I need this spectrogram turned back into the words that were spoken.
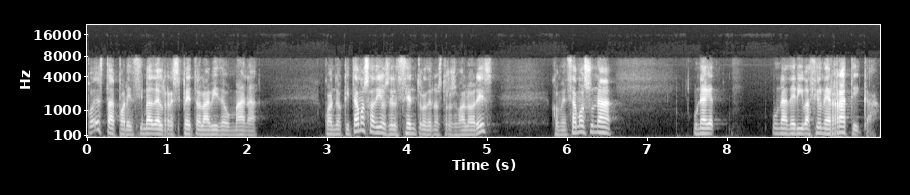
puede estar por encima del respeto a la vida humana? Cuando quitamos a Dios del centro de nuestros valores, comenzamos una, una, una derivación errática.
